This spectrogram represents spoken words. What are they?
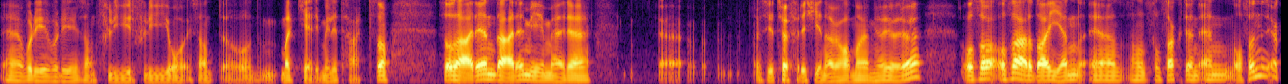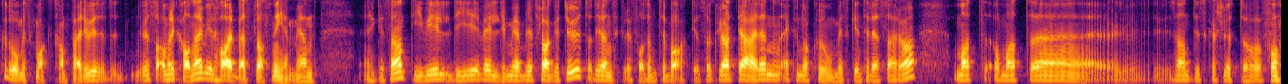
hvor de, hvor de sånn, flyr fly og, sant, og, markerer militært. Så, så det, er en, det, er en, mye mer si, tøffere Kina vi har med, med å gjøre. Og så, er det da igjen eh, som sagt, en, en, også en økonomisk maktkamp her. Hvis amerikanerne vil ha arbeidsplassene hjem igjen. ikke sant? De vil de veldig mye blir flagget ut, og de ønsker å få dem tilbake. Så klart det er en økonomisk interesse her òg, om at, om at uh, de skal slutte å få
